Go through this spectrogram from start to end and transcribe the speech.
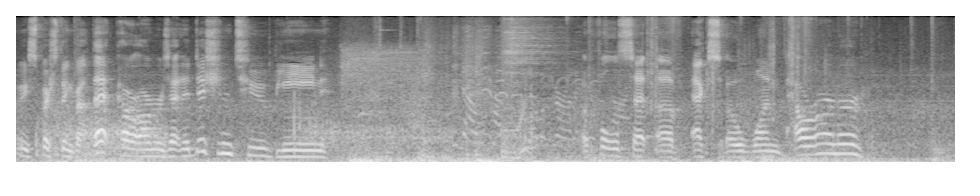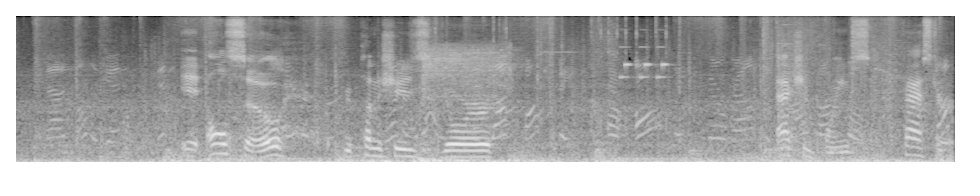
The really special thing about that power armor is that in addition to being a full set of X01 power armor, it also replenishes your action points faster.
